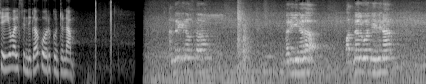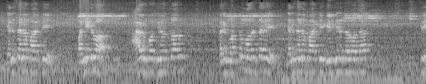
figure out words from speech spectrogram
చేయవలసిందిగా కోరుకుంటున్నాం. అందరికీ నమస్కారం. మరి ఈ నెల పద్నాలుగో తేదీన జనసేన పార్టీ పన్నెండవ ఆవిర్భావ దినోత్సవం. మరి మొట్టమొదటిసారి జనసేన పార్టీ గెలిచిన తర్వాత శ్రీ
